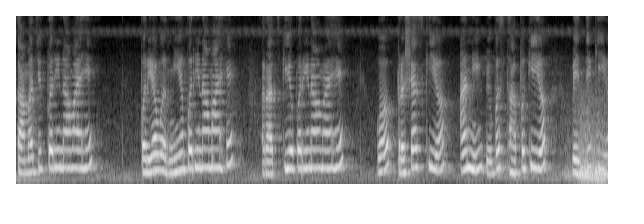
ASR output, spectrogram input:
सामाजिक परिणाम आहे पर्यावरणीय परिणाम आहे राजकीय परिणाम आहे व प्रशासकीय आणि व्यवस्थापकीय वैद्यकीय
